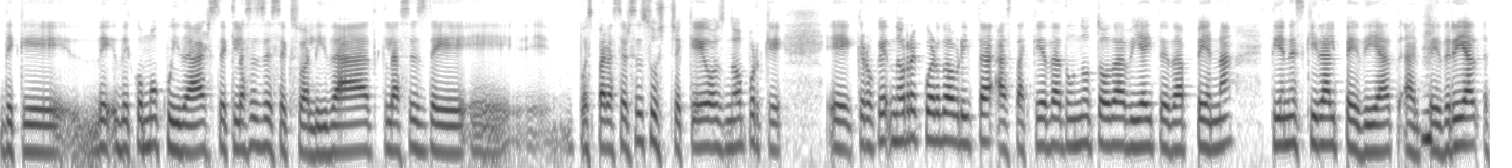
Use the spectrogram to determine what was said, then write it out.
de que, de, cómo cuidarse, clases de sexualidad, clases de, eh, pues para hacerse sus chequeos, ¿no? Porque eh, creo que, no recuerdo ahorita hasta qué edad uno todavía y te da pena tienes que ir al pediatra, al pediatra,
